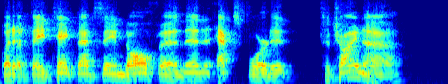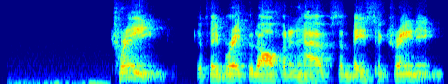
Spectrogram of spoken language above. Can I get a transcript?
But if they take that same dolphin and export it to China, trained, if they break the dolphin and have some basic training,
